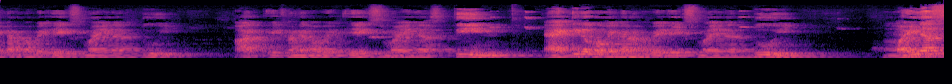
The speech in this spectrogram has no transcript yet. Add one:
এখানে হবে এক্স মাইনাস দুই, আর এখানে হবে এক্স মাইনাস তিন, একই রকম এখানে হবে এক্স মাইনাস দুই মাইনাস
